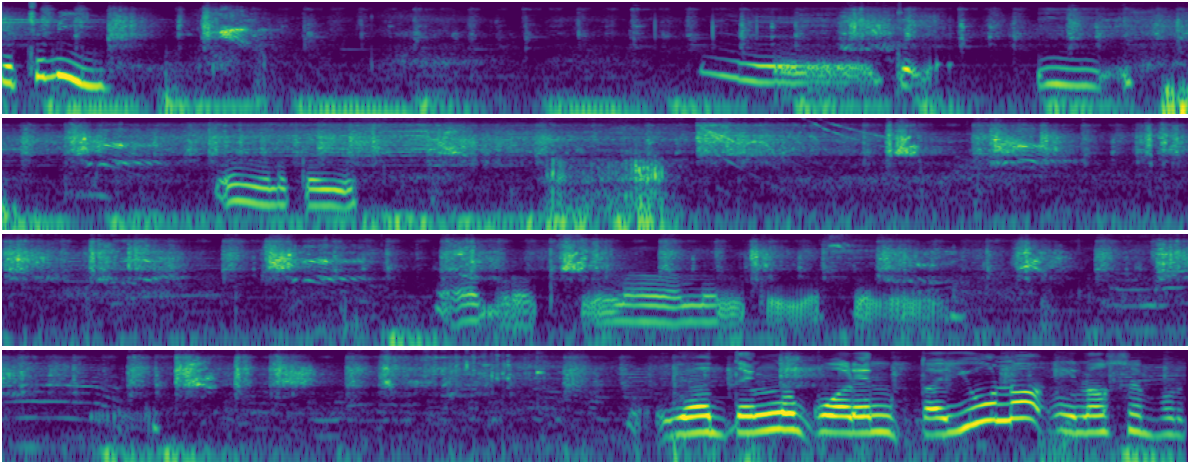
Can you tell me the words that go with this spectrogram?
28 mil. Y... Ay, me caí. aproximadamente 10 segundos. Ya tengo 41 y no sé por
